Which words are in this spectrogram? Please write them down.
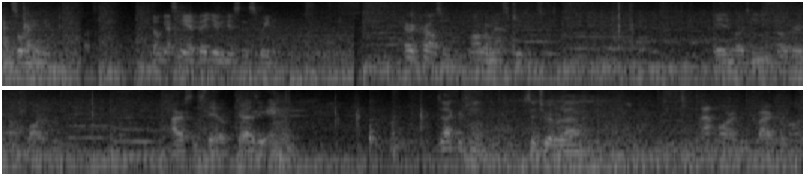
Pennsylvania. Douglas Ebe, Ljunghiston, Sweden. Eric Carlson, Marlborough, Massachusetts. Aiden Botini, Boca Raton, Florida. Harrison Steele, Jersey, England. Zach Regine, Scituate, Rhode Island. Matt Morin, Byron, Vermont.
